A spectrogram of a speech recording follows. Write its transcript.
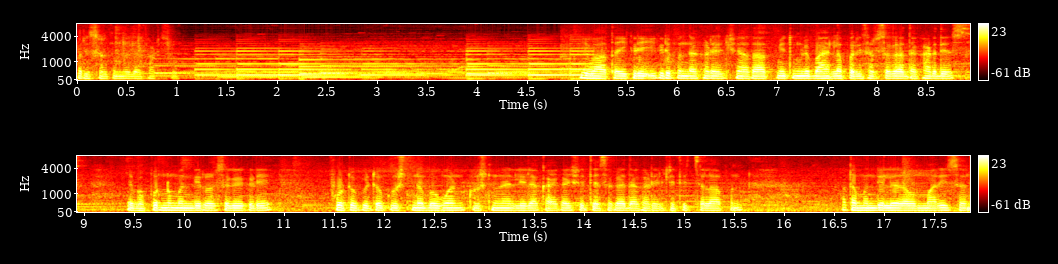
परिसर तुम्हाला दाखवतो किंवा आता इकडे इकडे पण दाखवायचे आता मी तुम्हाला बाहेरला परिसर सगळा दाखाड देस. हे पूर्ण मंदिरवर सगळीकडे फोटो पिटो कृष्ण भगवान कृष्णाने लिहिला काय काय शे ते सगळं दाखवायचे ते चला आपण. आता मंदिरला राहून मारी सण.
